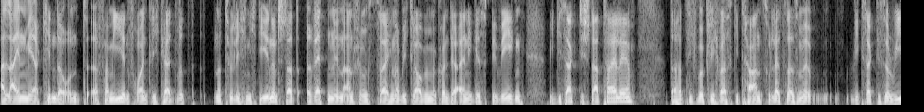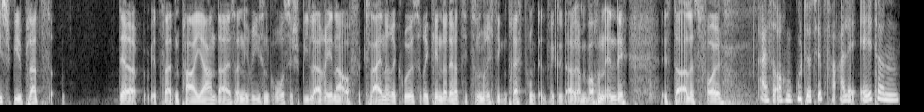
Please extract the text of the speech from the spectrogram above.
allein mehr Kinder- und äh, Familienfreundlichkeit wird natürlich nicht die Innenstadt retten, in Anführungszeichen, aber ich glaube, man könnte einiges bewegen. Wie gesagt, die Stadtteile, da hat sich wirklich was getan zuletzt. Also, wie gesagt, dieser Reese-Spielplatz, der jetzt seit ein paar Jahren da ist, eine riesengroße Spielarena, auch für kleinere, größere Kinder, der hat sich zu einem richtigen Treffpunkt entwickelt. Also am Wochenende ist da alles voll. Also auch ein guter Tipp für alle Eltern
